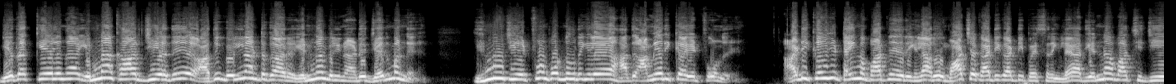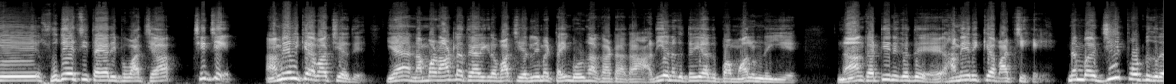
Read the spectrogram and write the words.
எதை கேளுங்க என்ன கார் ஜி அது? அது வெளிநாட்டுக்காரு. என்ன வெளிநாடு? ஜெர்மனு என்ன ஜி ஹெட்போன் போட்டுக்கிறீங்களே? அது அமெரிக்கா ஹெட்போனு அடிக்கடி டைமை பார்த்துனே இருக்கீங்களா? அதுவும் வாட்சை காட்டி காட்டி பேசுறீங்களே? அது என்ன வாட்சி ஜி? சுதேசி தயாரிப்பு வாட்சா சிச்சி அமெரிக்கா வாட்ச் அது ஏன் நம்ம நாட்டில் தயாரிக்கிற வாட்ச் எதுலையுமே டைம் ஒழுங்கா காட்டாதா? அது எனக்கு தெரியாதுப்பா மாலும் நெய்யே நான் கட்டினுக்கிறது அமெரிக்கா வாட்சி. நம்ம ஜி போட்டுக்கிற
